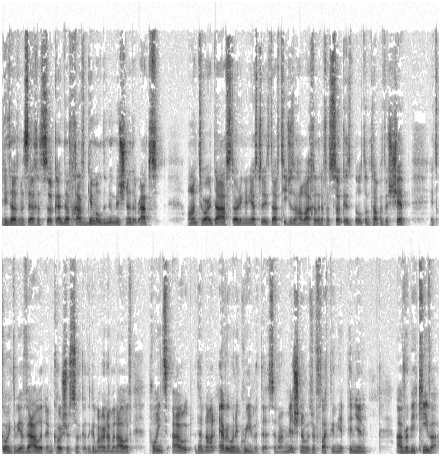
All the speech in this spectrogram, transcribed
Gimel, the new Mishnah that wraps onto our daf, starting on yesterday's daf, teaches a halacha that if a sukkah is built on top of a ship, it's going to be a valid and kosher sukkah. The Gemara in Amud Aleph points out that not everyone agreed with this, and our Mishnah was reflecting the opinion of Rabbi Akiva,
